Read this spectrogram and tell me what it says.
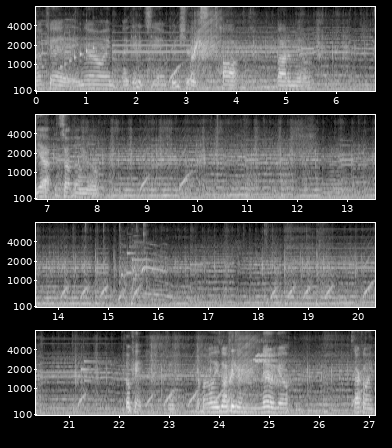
Okay, now I I think it's yeah, I'm pretty sure it's top, bottom, middle. Yeah, it's top, bottom, middle. Okay. Jump on all these boxes and there we go. Star coin.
